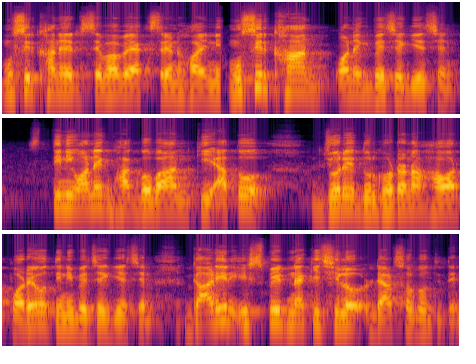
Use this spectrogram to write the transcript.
মুসির খানের সেভাবে অ্যাক্সিডেন্ট হয়নি। মুসির খান অনেক বেঁচে গিয়েছেন। তিনি অনেক ভাগ্যবান কি এত জোরে দুর্ঘটনা হওয়ার পরেও তিনি বেঁচে গিয়েছেন। গাড়ির স্পিড নাকি ছিল দেড়শো গতিতে।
